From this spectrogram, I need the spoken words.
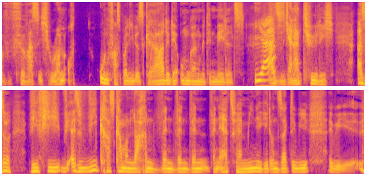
für was ich Ron auch unfassbar liebe, ist gerade der Umgang mit den Mädels. Ja? Also ja, natürlich. Also wie viel, wie, also wie krass kann man lachen, wenn wenn wenn wenn er zu Hermine geht und sagt irgendwie, irgendwie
